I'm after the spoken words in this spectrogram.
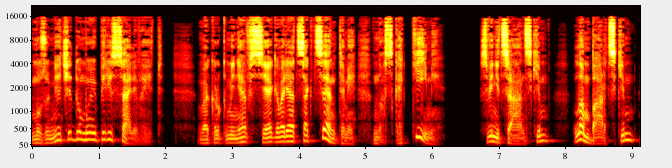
Музумечи, думаю, пересаливает. Вокруг меня все говорят с акцентами, но с какими? С венецианским, ломбардским,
